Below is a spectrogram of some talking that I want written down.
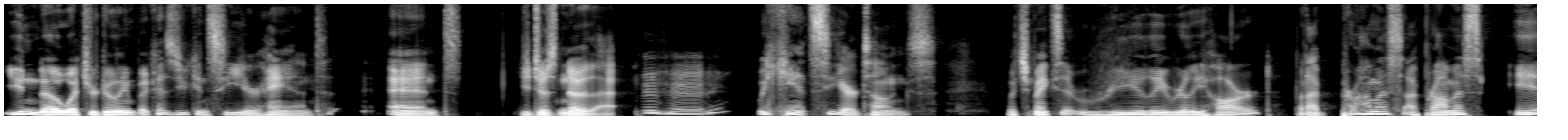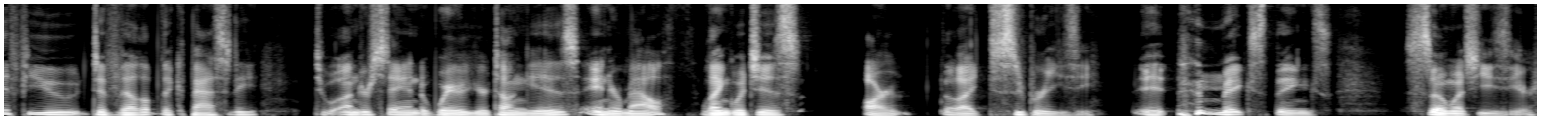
You know what you're doing because you can see your hand and you just know that Uhum. we can't see our tongues, which makes it really, really hard. But I promise, I promise, if you develop the capacity to understand where your tongue is in your mouth, languages are like super easy. It makes things so much easier.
